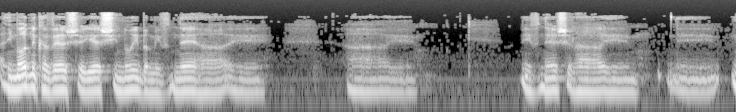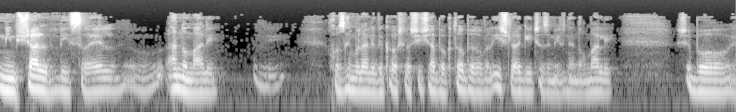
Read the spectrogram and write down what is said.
אני מאוד מקווה שיש שינוי במבנה ה... אה, ה- אה, של הממשל בישראל הוא אנומלי. חוזרים אולי לוויכוח של השישה באוקטובר, אבל איש לא יגיד שזה מבנה נורמלי, שבו אה,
